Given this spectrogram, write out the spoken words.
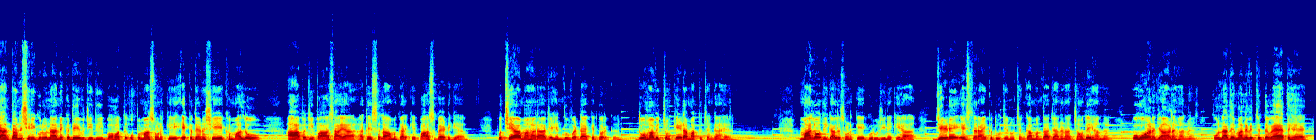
ਧੰਨ ਧੰਨ ਸ੍ਰੀ ਗੁਰੂ ਨਾਨਕ ਦੇਵ ਜੀ ਦੀ ਬਹੁਤ ਉਪਮਾ ਸੁਣ ਕੇ ਇੱਕ ਦਿਨ ਸ਼ੇਖ ਮਾਲੋ ਆਪ ਜੀ ਪਾਸ ਆਇਆ ਅਤੇ ਸਲਾਮ ਕਰਕੇ ਪਾਸ ਬੈਠ ਗਿਆ। ਪੁੱਛਿਆ, ਮਹਾਰਾਜ, ਹਿੰਦੂ ਵੱਡਾ ਕਿ ਤੁਰਕ? ਦੋਹਾਂ ਵਿੱਚੋਂ ਕਿਹੜਾ ਮਤ ਚੰਗਾ ਹੈ? ਮਾਲੋ ਦੀ ਗੱਲ ਸੁਣ ਕੇ ਗੁਰੂ ਜੀ ਨੇ ਕਿਹਾ, ਜਿਹੜੇ ਇਸ ਤਰ੍ਹਾਂ ਇੱਕ ਦੂਜੇ ਨੂੰ ਚੰਗਾ ਮੰਦਾ ਜਾਣਨਾ ਚਾਹੁੰਦੇ ਹਨ, ਉਹ ਅਣਜਾਣ ਹਨ। ਉਹਨਾਂ ਦੇ ਮਨ ਵਿੱਚ ਦਵੈਤ ਹੈ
